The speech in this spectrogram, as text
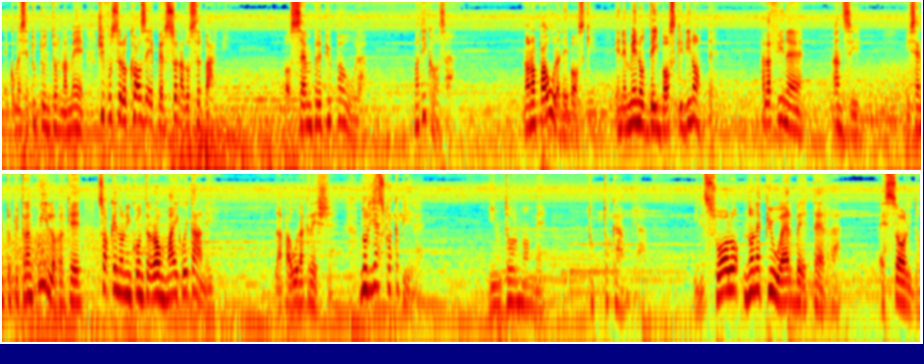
È come se tutto intorno a me ci fossero cose e persone ad osservarmi. Ho sempre più paura. Ma di cosa? Non ho paura dei boschi e nemmeno dei boschi di notte. Alla fine, anzi, mi sento più tranquillo perché so che non incontrerò mai coetanei. La paura cresce. Non riesco a capire. Intorno a me tutto cambia. Il suolo non è più erbe e terra, è solido.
